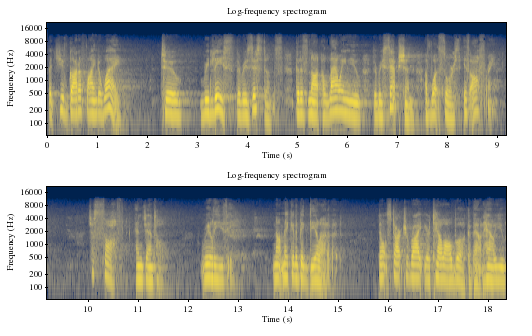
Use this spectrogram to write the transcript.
But you've got to find a way to release the resistance that is not allowing you the reception of what source is offering. Just soft and gentle real easy not making a big deal out of it. Don't start to write your tell-all book about how you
